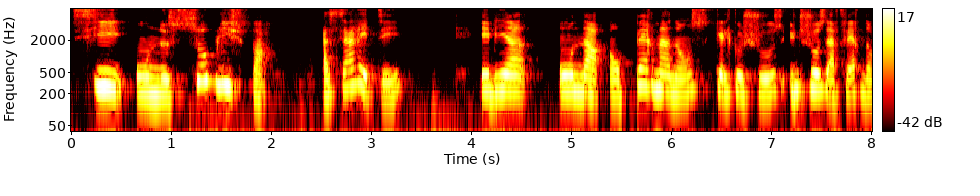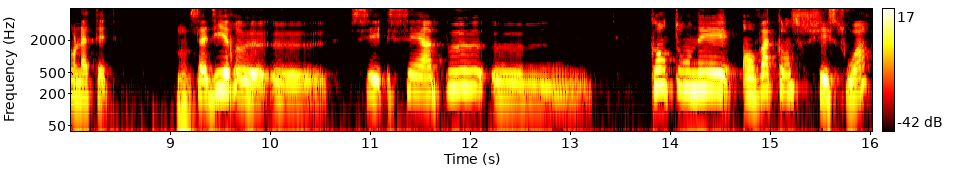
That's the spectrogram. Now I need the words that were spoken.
si on ne s'oblige pas à s'arrêter, eh bien, on a en permanence quelque chose, une chose à faire dans la tête. Hmm. C'est-à-dire, euh, euh, c'est un peu euh, quand on est en vacances chez soi,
